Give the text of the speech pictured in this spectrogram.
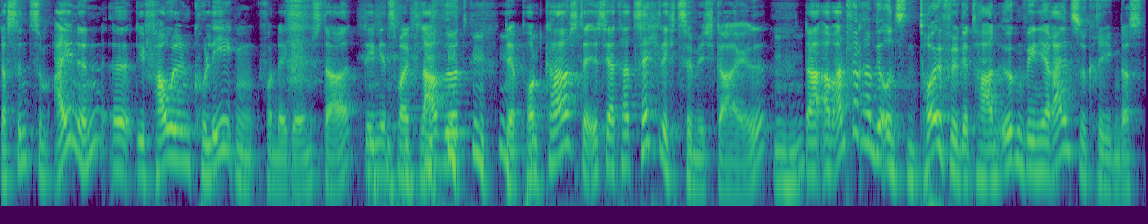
Das sind zum einen äh, die faulen Kollegen von der GameStar, denen jetzt mal klar wird, der Podcast, der ist ja tatsächlich ziemlich geil. Mhm. Da am Anfang haben wir uns einen Teufel getan, irgendwen hier reinzukriegen. Das,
